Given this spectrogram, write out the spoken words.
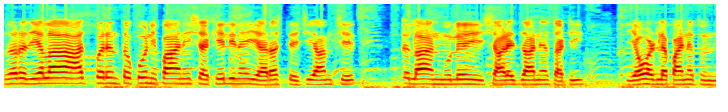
तर याला आजपर्यंत कोणी पाहनिशा केली नाही या रस्त्याची. आमचे लहान मुले शाळेत जाण्यासाठी एवढल्या पाण्यातून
